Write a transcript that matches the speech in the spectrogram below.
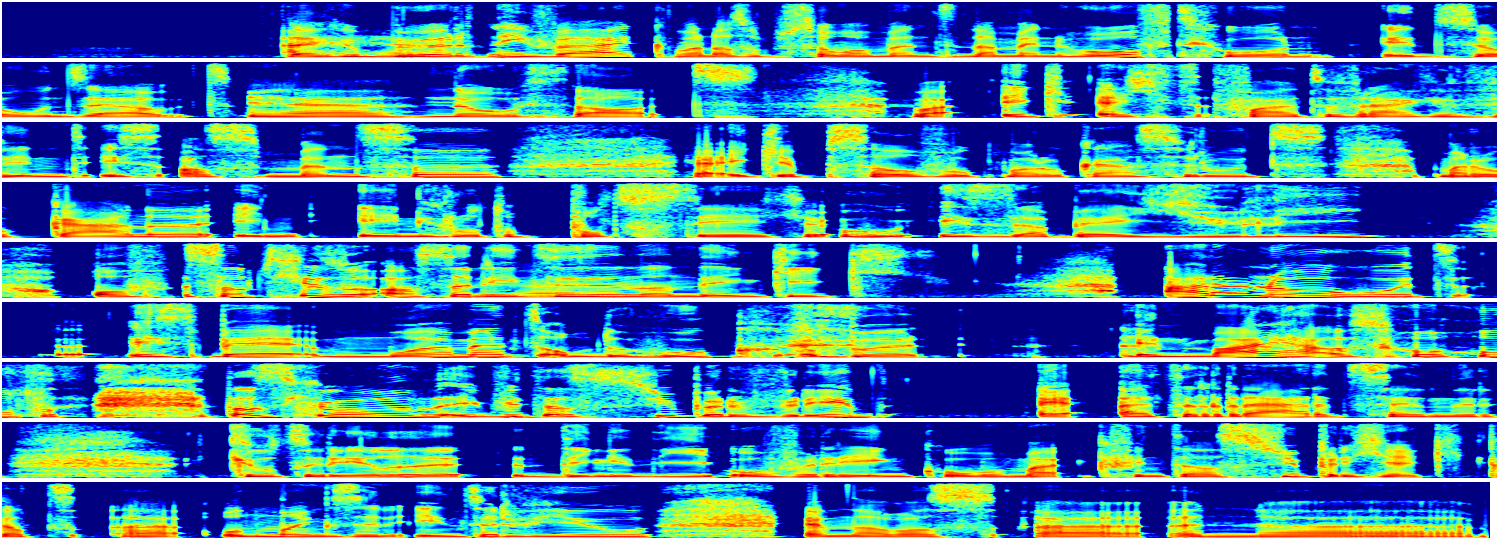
Dat Ah, ja. gebeurt niet vaak, maar dat is op zo'n momenten dat mijn hoofd gewoon it zones out. Ja. No thoughts. Wat ik echt foute vragen vind, is als mensen... Ja, ik heb zelf ook Marokkaanse roots. Marokkanen in één grote pot steken. Hoe is dat bij jullie? Of snap je, zo, als er iets Ja. is en dan denk ik... I don't know hoe het is bij Mohammed op de hoek, but in my household... Dat is gewoon... Ik vind dat super vreemd. Ja, uiteraard zijn er culturele dingen die overeenkomen, maar ik vind dat super gek. Ik had eh, onlangs een interview en dat was eh, een, eh,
